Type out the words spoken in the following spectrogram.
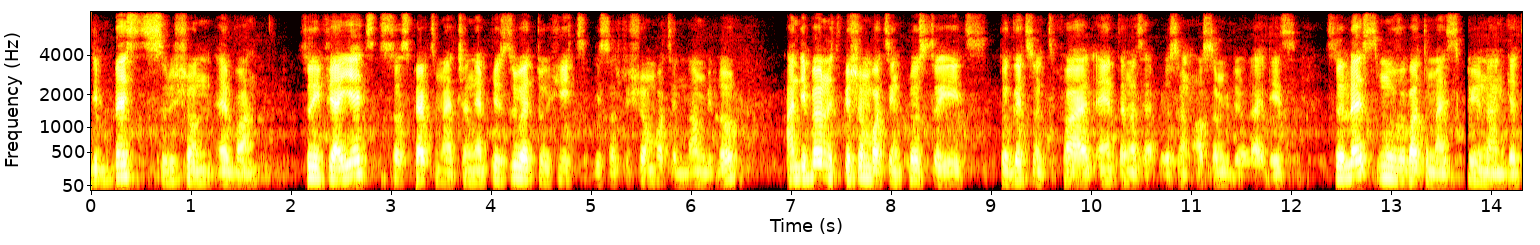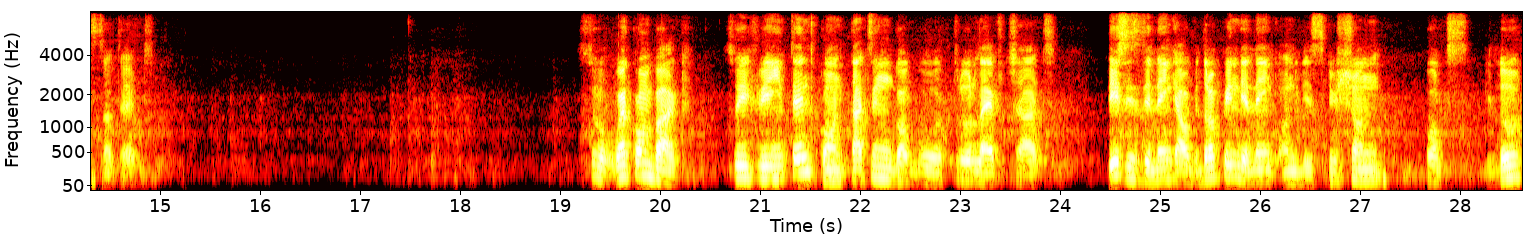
the best solution ever. So if you are yet to subscribe to my channel, please do it to hit the subscription button down below and the bell notification button close to it to get notified anytime I post an awesome video like this. So let's move over to my screen and get started. So welcome back. So if you intend contacting Google through live chat, this is the link. I will be dropping the link on the description box below.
